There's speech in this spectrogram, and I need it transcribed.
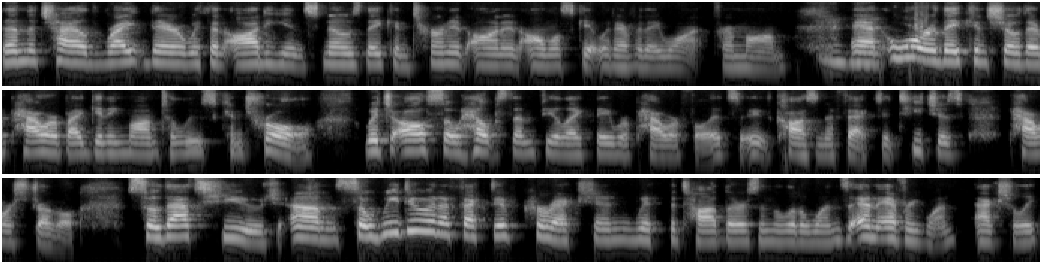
then the child right there with an audience knows they can turn it on and almost get whatever they want from mom. Mm-hmm. and or they can show their power by getting mom to lose control which also helps them feel like they were powerful. It's it cause and effect. It teaches power struggle. So that's huge. Um, so we do an effective correction with the toddlers and the little ones and everyone actually.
